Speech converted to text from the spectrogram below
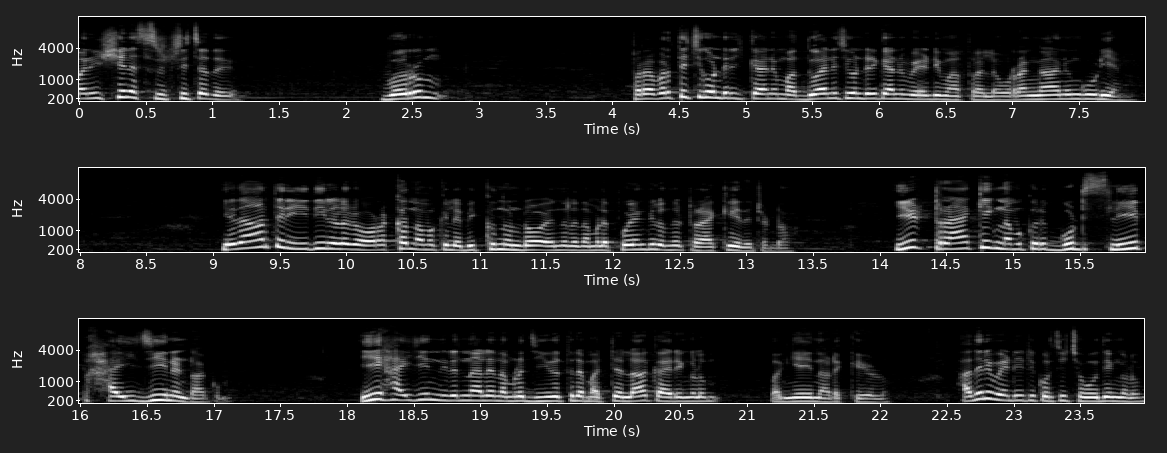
മനുഷ്യനെ സൃഷ്ടിച്ചത് വെറും പ്രവർത്തിച്ചു കൊണ്ടിരിക്കാനും അധ്വാനിച്ചു കൊണ്ടിരിക്കാനും വേണ്ടി മാത്രമല്ല ഉറങ്ങാനും കൂടിയാണ്. യഥാർത്ഥ രീതിയിലുള്ളൊരു ഉറക്കം നമുക്ക് ലഭിക്കുന്നുണ്ടോ എന്നുള്ളത് നമ്മൾ എപ്പോഴെങ്കിലും ഒന്ന് ട്രാക്ക് ചെയ്തിട്ടുണ്ടോ? ഈ ട്രാക്കിംഗ് നമുക്കൊരു ഗുഡ് സ്ലീപ്പ് ഹൈജീൻ ഉണ്ടാക്കും. ഈ ഹൈജീൻ ഇരുന്നാലേ നമ്മുടെ ജീവിതത്തിലെ മറ്റെല്ലാ കാര്യങ്ങളും ഭംഗിയായി നടക്കുകയുള്ളൂ. അതിന് വേണ്ടിയിട്ട് കുറച്ച് ചോദ്യങ്ങളും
